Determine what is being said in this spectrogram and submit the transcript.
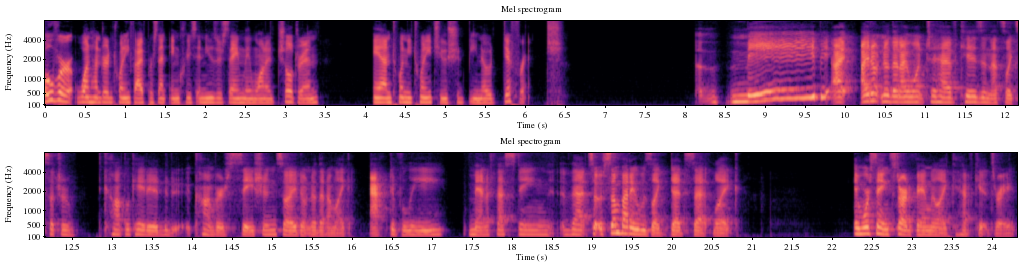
over 125% increase in users saying they wanted children, and 2022 should be no different. maybe I I don't know that I want to have kids and that's like such a complicated conversation so I don't know that I'm like actively manifesting that. So if somebody was like dead set like and we're saying start a family like have kids, right?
